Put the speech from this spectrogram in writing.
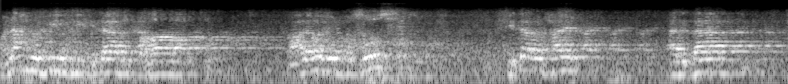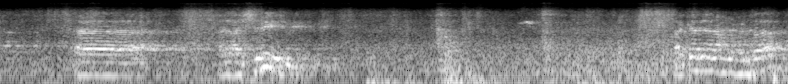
ونحن فيه في كتاب الطهارة. وعلى وجه الخصوص كتاب الحيط الباب آه، العشرين. فكذا نحن في الباب.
